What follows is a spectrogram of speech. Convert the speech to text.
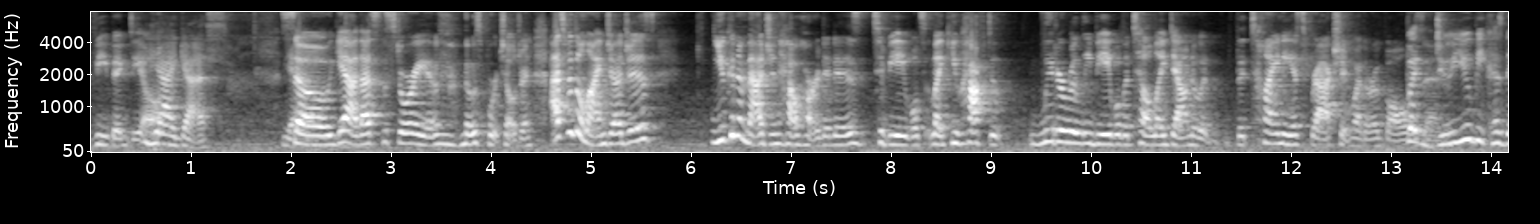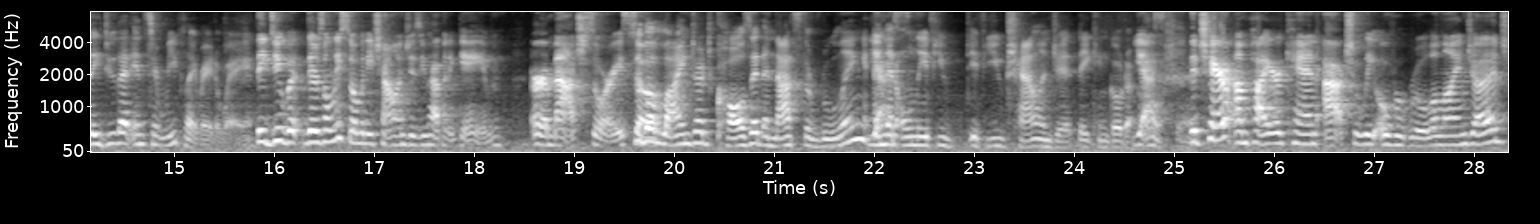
v big deal. Yeah, I guess. So yeah, that's the story of those poor children. As for the line judges, you can imagine how hard it is to be able to like you have to literally be able to tell like down to a, the tiniest fraction whether a ball. But do you because they do that instant replay right away? they do, but there's only so many challenges you have in a game or a match. Sorry, so, So, the line judge calls it, and that's the ruling. And then only if you if you challenge it, they can go to. Yes, Oh, the chair umpire can actually overrule a line judge.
